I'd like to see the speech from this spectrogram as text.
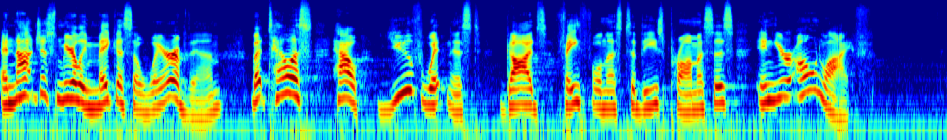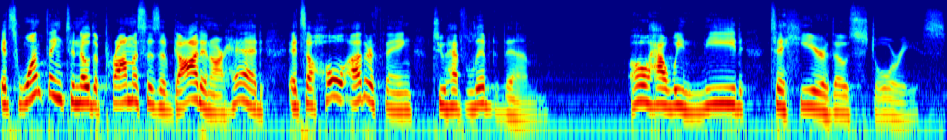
and not just merely make us aware of them, but tell us how you've witnessed God's faithfulness to these promises in your own life. It's one thing to know the promises of God in our head, it's a whole other thing to have lived them. Oh, how we need to hear those stories.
